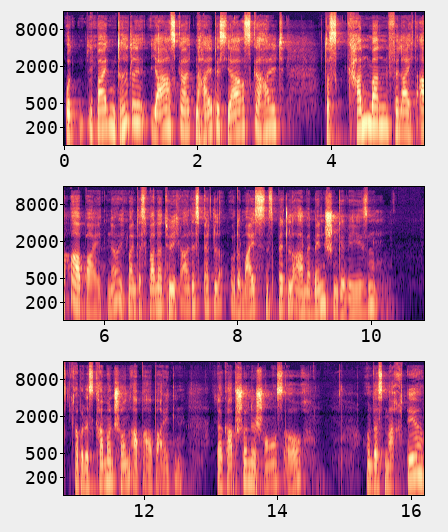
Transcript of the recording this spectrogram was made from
Und ich meine, ein Drittel Jahresgehalt, ein halbes Jahresgehalt, das kann man vielleicht abarbeiten. Ne? Ich meine, das war natürlich alles Bettel oder meistens bettelarme Menschen gewesen, aber das kann man schon abarbeiten. Da gab es schon eine Chance auch. Und was macht er?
